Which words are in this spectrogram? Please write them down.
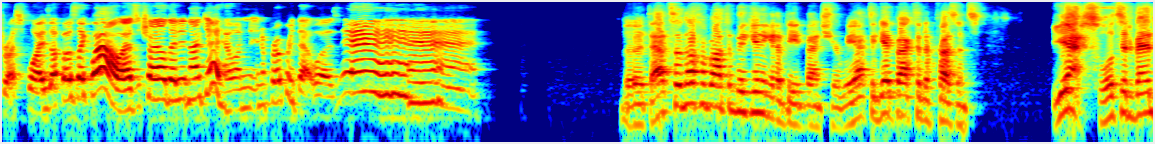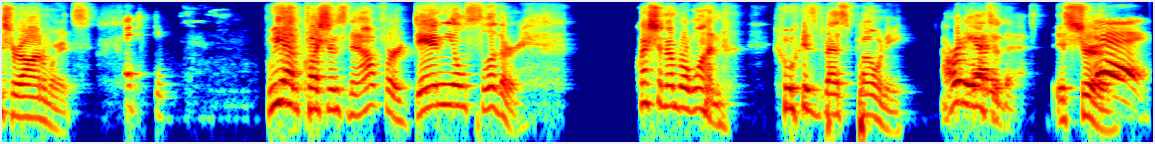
dress flies up. I was like, wow, as a child, I did not get how inappropriate that was. Eh. But that's enough about the beginning of the adventure. We have to get back to the present. Yes, let's adventure onwards. Thank you. We have questions now for Daniel Slither. Question number one Who is best pony? I already answered that. It's true. Yay!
